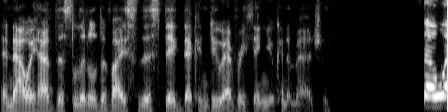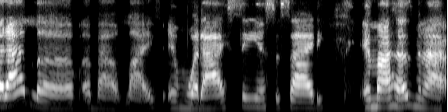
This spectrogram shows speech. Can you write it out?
And now we have this little device this big that can do everything you can imagine. So what I love about life and what I see in society, and my husband and I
